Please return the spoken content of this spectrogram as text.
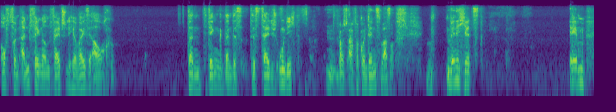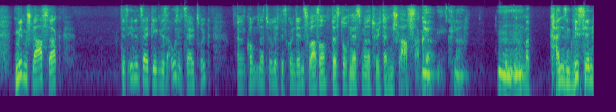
oft von Anfängern fälschlicherweise auch dann die denken dann, das, das Zelt ist undicht. Das ist einfach Kondenswasser. Wenn ich jetzt eben mit dem Schlafsack das Innenzelt gegen das Außenzelt drücke, dann kommt natürlich das Kondenswasser, das durchnässt man natürlich dann den Schlafsack. Ja, klar. Mhm. Und man kann es ein bisschen,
